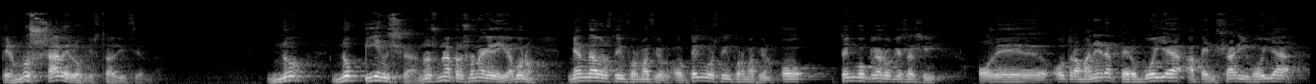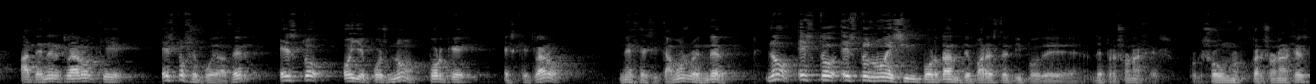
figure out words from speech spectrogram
Pero no sabe lo que está diciendo. No, no piensa. No es una persona que diga, bueno, me han dado esta información, o tengo esta información, o tengo claro que es así, o de otra manera, pero voy a, pensar y voy a, a tener claro que esto se puede hacer. Esto, oye, pues no, porque es que, claro, necesitamos vender. No, esto, esto no es importante para este tipo de, personajes, porque son unos personajes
